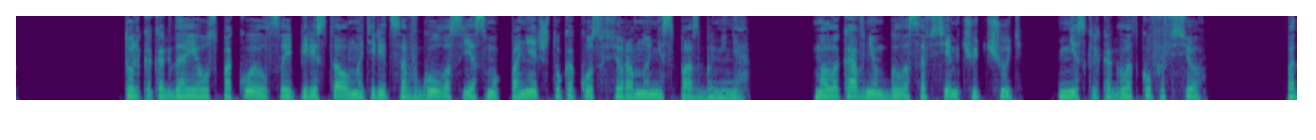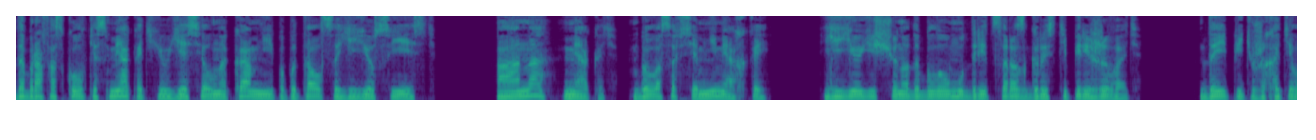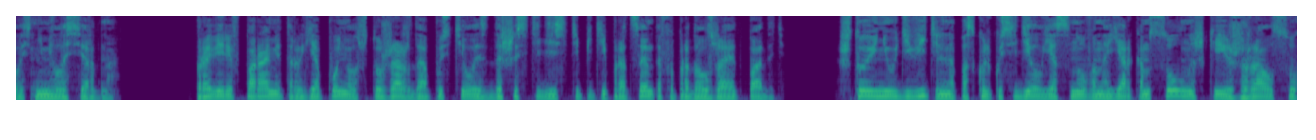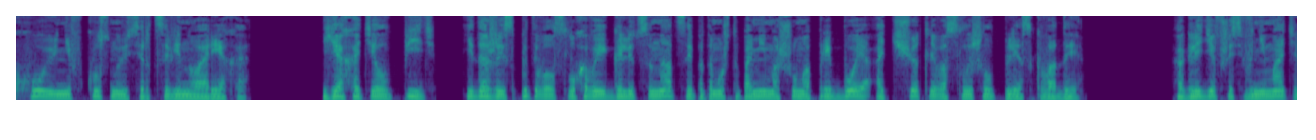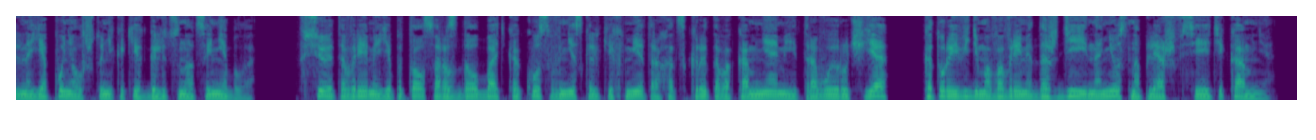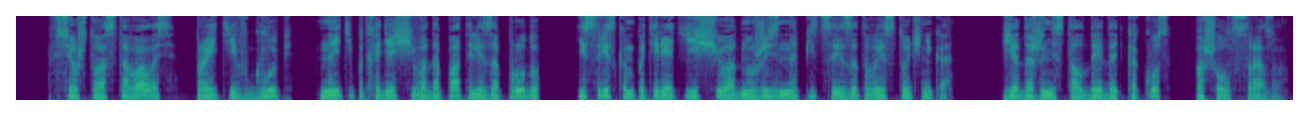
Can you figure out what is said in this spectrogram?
Только когда я успокоился и перестал материться в голос, я смог понять, что кокос все равно не спас бы меня. Молока в нем было совсем чуть-чуть, несколько глотков и все. Подобрав осколки с мякотью, я сел на камни и попытался ее съесть. А она, мякоть, была совсем не мягкой. Ее еще надо было умудриться разгрызть и переживать да и пить уже хотелось немилосердно. Проверив параметр, я понял, что жажда опустилась до 65% и продолжает падать. Что и неудивительно, поскольку сидел я снова на ярком солнышке и жрал сухую, невкусную сердцевину ореха. Я хотел пить и даже испытывал слуховые галлюцинации, потому что помимо шума прибоя отчетливо слышал плеск воды. Оглядевшись внимательно, я понял, что никаких галлюцинаций не было. Все это время я пытался раздолбать кокос в нескольких метрах от скрытого камнями и травой ручья, который, видимо, во время дождей нанес на пляж все эти камни. Все, что оставалось, пройти вглубь, найти подходящий водопад или запруду и с риском потерять еще одну жизнь напиться из этого источника. Я даже не стал доедать кокос, пошел сразу.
